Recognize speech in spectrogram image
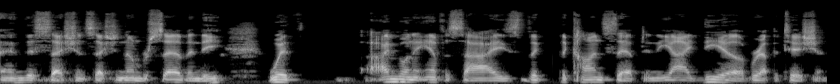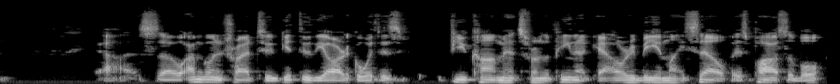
in this session, session number 70, with I'm going to emphasize the, the concept and the idea of repetition. Uh, so I'm going to try to get through the article with as few comments from the peanut gallery, being myself, as possible,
